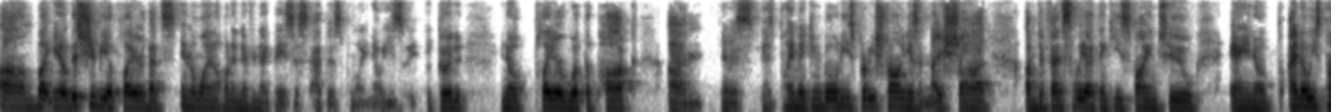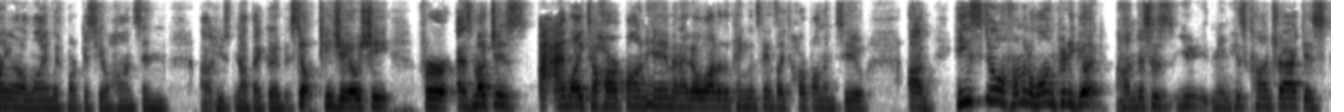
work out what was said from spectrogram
Um, but you know, this should be a player that's in the lineup on an every night basis at this point. You know, he's a good, you know, player with the puck. Um, you know, his, his playmaking ability is pretty strong. He has a nice shot. Um, defensively, I think he's fine too. And you know, I know he's playing on a line with Marcus Johansson, uh, who's not that good, but still, TJ Oshie. For as much as I, I like to harp on him, and I know a lot of the Penguins fans like to harp on him too, um, he's still humming along pretty good. Um, this is you. I mean, his contract is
